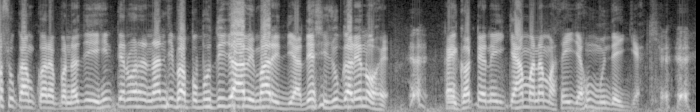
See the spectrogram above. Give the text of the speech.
ઓછું કામ કરે પણ હજી સિત્તેર વર્ષે નાનજી બાપા બુદ્ધિ જો આવી મારી જ દેશી જુગાડ એનો હે. કઈ ઘટે નહીં કે આમાં નામાં થઈ જાય હું મુંજાઈ ગયા.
